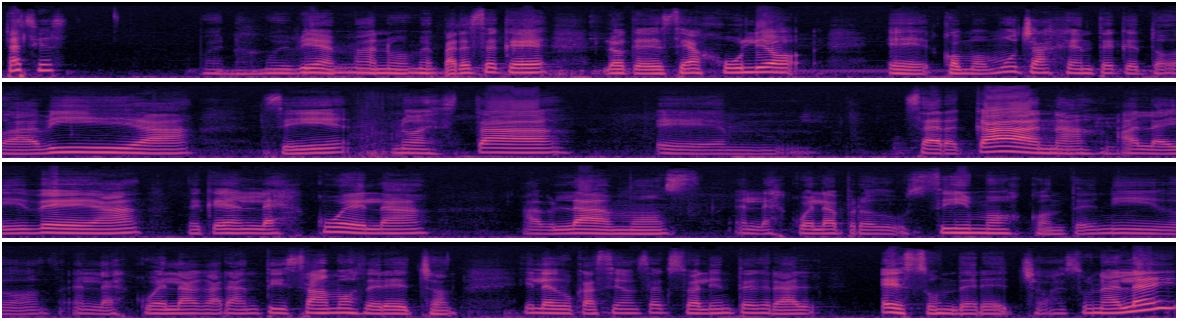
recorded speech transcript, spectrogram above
Gracias. Bueno, muy bien, Manu. Me parece que lo que decía Julio, eh, como mucha gente que todavía, ¿sí? No está em, cercana a la idea de que en la escuela hablamos, en la escuela producimos contenidos, en la escuela garantizamos derechos y la educación sexual integral es un derecho, es una ley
